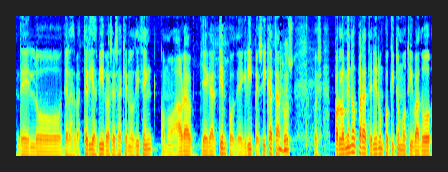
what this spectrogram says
de, lo, de las bacterias vivas, esas que nos dicen, como ahora llega el tiempo de gripes y catarros, pues por lo menos para tener un poquito motivado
